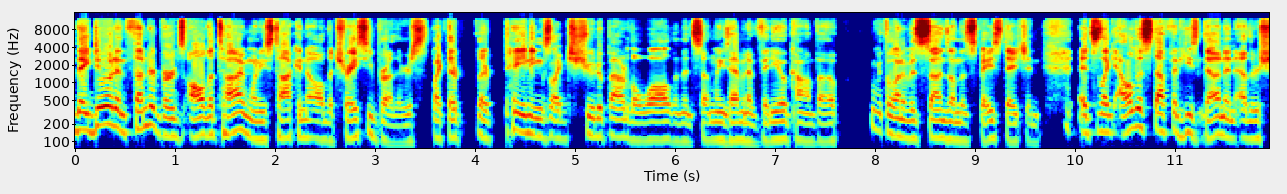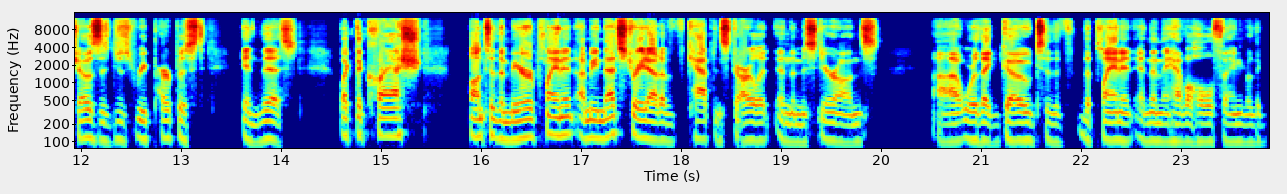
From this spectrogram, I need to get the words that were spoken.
they do it in Thunderbirds all the time when he's talking to all the Tracy brothers. Like their their paintings like shoot up out of the wall and then suddenly he's having a video combo with one of his sons on the space station. It's like all the stuff that he's done in other shows is just repurposed in this. Like the crash onto the mirror planet. I mean, that's straight out of Captain Scarlet and the Mysterons. Uh, where they go to the, the planet and then they have a whole thing where the,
